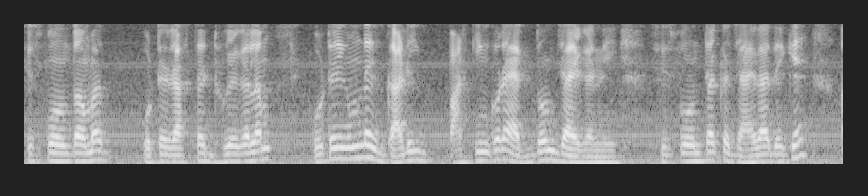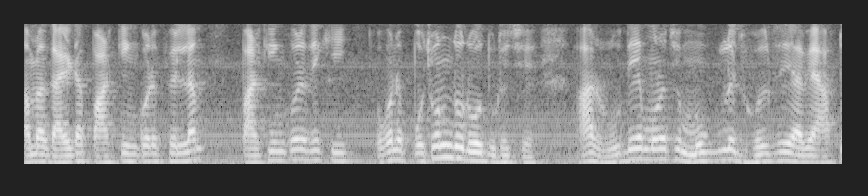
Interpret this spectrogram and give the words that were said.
শেষ পর্যন্ত আমরা কোর্টের রাস্তায় ঢুকে গেলাম। কোর্টে মধ্যে গাড়ি পার্কিং করা একদম জায়গা নেই। শেষ পর্যন্ত একটা জায়গা দেখে আমরা গাড়িটা পার্কিং করে ফেললাম। পার্কিং করে দেখি, ওখানে প্রচণ্ড রোদ উঠেছে। আর রোদে মনে হচ্ছে মুখগুলো ঝলসে যাবে, এত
